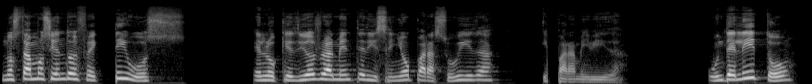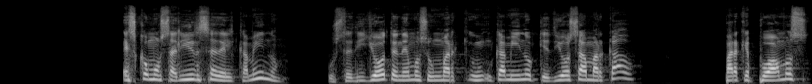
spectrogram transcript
no estamos siendo efectivos en lo que Dios realmente diseñó para su vida y para mi vida. Un delito es como salirse del camino. Usted y yo tenemos un, camino que Dios ha marcado para que podamos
